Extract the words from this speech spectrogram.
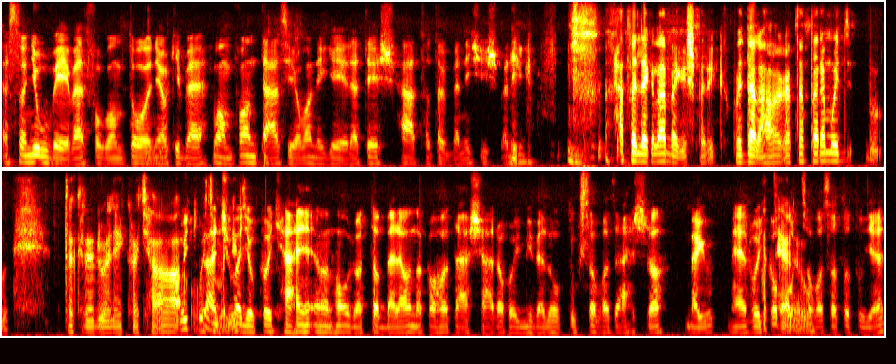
ezt a New Wave-et fogom tolni, akiben van fantázia, van ígéret, és hát ha többen is ismerik. Hát vagy legalább megismerik, vagy belehallgatnak, mert amúgy tökre örülnék, hogyha... Úgy kíváncsi mondjuk... vagyok, hogy hányan hallgatta bele annak a hatására, hogy mivel dobtuk szavazásra, meg, mert hogy hát kapott elő. szavazatot, ugye?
